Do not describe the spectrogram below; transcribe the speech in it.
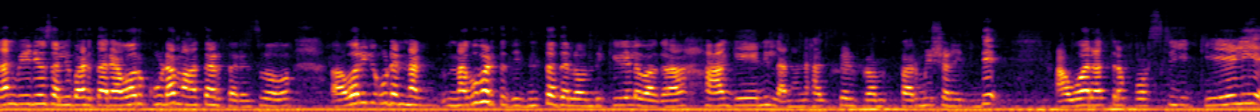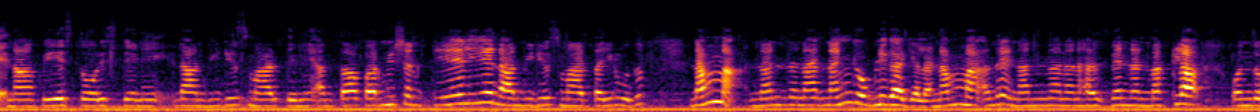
ನನ್ನ ವೀಡಿಯೋಸಲ್ಲಿ ಬರ್ತಾರೆ, ಅವರು ಕೂಡ ಮಾತಾಡ್ತಾರೆ. ಸೊ ಅವರಿಗೆ ಕೂಡ ನಗ್, ನಗು ಬರ್ತದೆ ಇಂಥದ್ದೆಲ್ಲ ಒಂದು ಕೇಳುವಾಗ. ಹಾಗೇನಿಲ್ಲ. ನನ್ನ ಹಸ್ಬೆಂಡ್ ಪ್ರಮ್ ಪರ್ಮಿಷನ್ ಇದ್ದೇ ಅವರ ಹತ್ರ ಫಸ್ಟಿಗೆ ಕೇಳಿಯೇ ನಾನು ಫೇಸ್ ತೋರಿಸ್ತೇನೆ, ನಾನು ವೀಡಿಯೋಸ್ ಮಾಡ್ತೇನೆ ಅಂತ ಪರ್ಮಿಷನ್ ಕೇಳಿಯೇ ನಾನು ವೀಡಿಯೋಸ್ ಮಾಡ್ತಾ ಇರುವುದು. ನಮ್ಮ ನನ್ನ ನನಗೆ ಒಬ್ಳಿಗಾಗಿ ಅಲ್ಲ, ನಮ್ಮ ಅಂದರೆ ನನ್ನ ನನ್ನ ಹಸ್ಬೆಂಡ್ ನನ್ನ ಮಕ್ಕಳ ಒಂದು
